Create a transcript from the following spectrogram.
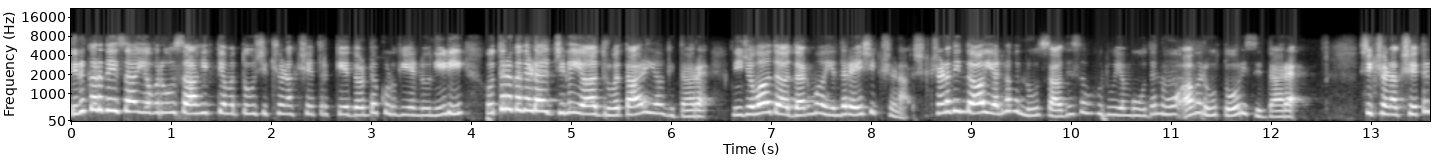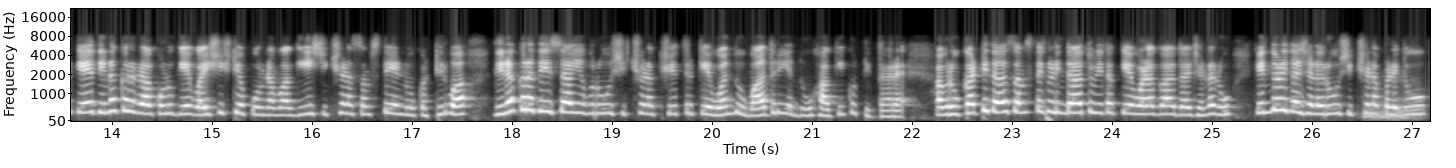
ದಿನಕರ ದೇಸಾಯಿ ಅವರು ಸಾಹಿತ್ಯ ಮತ್ತು ಶಿಕ್ಷಣ ಕ್ಷೇತ್ರಕ್ಕೆ ದೊಡ್ಡ ಕೊಡುಗೆಯನ್ನು ನೀಡಿ ಉತ್ತರ ಕನ್ನಡ ಜಿಲ್ಲೆಯ ಧ್ರುವತಾರೆಯಾಗಿದ್ದಾರೆ. ನಿಜವಾದ ಧರ್ಮ ಎಂದರೆ ಶಿಕ್ಷಣ. ಶಿಕ್ಷಣದಿಂದ ಎಲ್ಲವನ್ನೂ ಸಾಧಿಸಬಹುದು ಎಂಬುದನ್ನು ಅವರು ತೋರಿಸಿದ್ದಾರೆ. ಶಿಕ್ಷಣ ಕ್ಷೇತ್ರಕ್ಕೆ ದಿನಕರರ ಕೊಡುಗೆ ವೈಶಿಷ್ಟ್ಯಪೂರ್ಣವಾಗಿ ಶಿಕ್ಷಣ ಸಂಸ್ಥೆಯನ್ನು ಕಟ್ಟಿರುವ ದಿನಕರ ದೇಸಾಯಿ ಅವರು ಶಿಕ್ಷಣ ಕ್ಷೇತ್ರಕ್ಕೆ ಒಂದು ಮಾದರಿಯನ್ನು ಹಾಕಿಕೊಟ್ಟಿದ್ದಾರೆ. ಅವರು ಕಟ್ಟಿದ ಸಂಸ್ಥೆಗಳಿಂದ ತುಳಿತಕ್ಕೆ ಒಳಗಾದ ಜನರು, ಹಿಂದುಳಿದ ಜನರು ಶಿಕ್ಷಣ ಪಡೆದು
